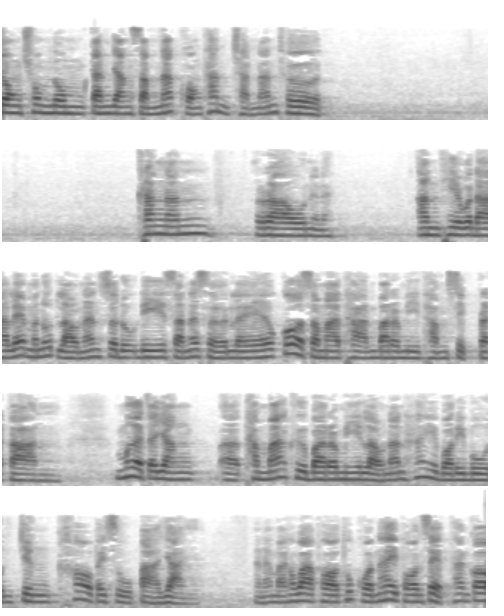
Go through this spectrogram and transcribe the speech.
จงชุมนุมกันยังสำนักของท่านฉันนั้นเถิด ครั้งนั้นเราเนี่ยนะอันเทวดาและมนุษย์เหล่านั้นสดุดีสรรเสริญแล้วก็สมาทานบารมีธรรมสิบประการ เมื่อจะยังธรรมะคือบารมีเหล่านั้นให้บริบูรณ์จึงเข้าไปสู่ป่าใหญ่ นะหมายความว่าพอทุกคนให้พรเสร็จท่านก็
